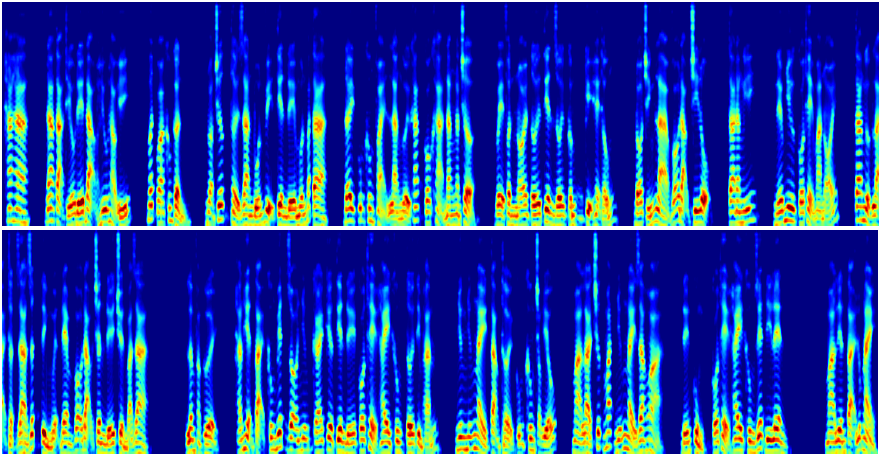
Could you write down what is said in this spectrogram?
Ha ha, đa tạ thiếu đế đạo hữu hảo ý, bất quá không cần đoạn trước thời gian bốn vị tiên đế muốn bắt ta, đây cũng không phải là người khác có khả năng ngăn trở. Về phần nói tới tiên giới cấm kỵ hệ thống, đó chính là võ đạo chi lộ. Ta đang nghĩ, nếu như có thể mà nói, ta ngược lại thật ra rất tình nguyện đem võ đạo chân đế truyền bá ra. Lâm phàm cười, hắn hiện tại không biết rõ những cái kia tiên đế có thể hay không tới tìm hắn, nhưng những này tạm thời cũng không trọng yếu, mà là trước mắt những này ra hỏa, đến cùng có thể hay không giết đi lên. Mà liên tại lúc này,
